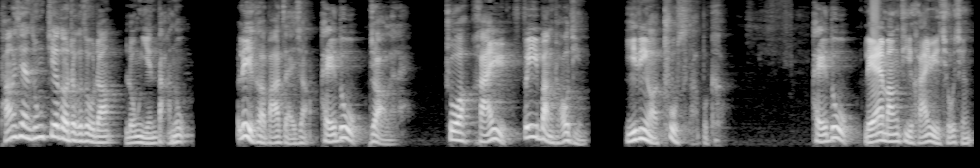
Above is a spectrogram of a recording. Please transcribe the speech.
唐宪宗接到这个奏章，龙吟大怒，立刻把宰相裴度叫了来。说韩愈诽谤朝廷，一定要处死他不可。裴度连忙替韩愈求情，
